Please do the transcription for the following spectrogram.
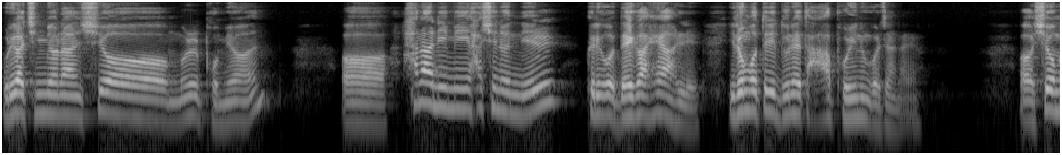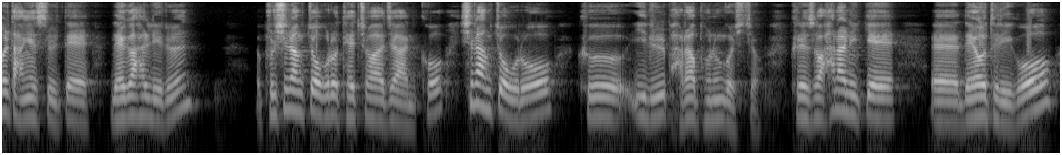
우리가 직면한 시험을 보면 어, 하나님이 하시는 일 그리고 내가 해야 할 일 이런 것들이 눈에 다 보이는 거잖아요. 어, 시험을 당했을 때 내가 할 일은 불신앙적으로 대처하지 않고 신앙적으로 그 일을 바라보는 것이죠. 그래서 하나님께 내어드리고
